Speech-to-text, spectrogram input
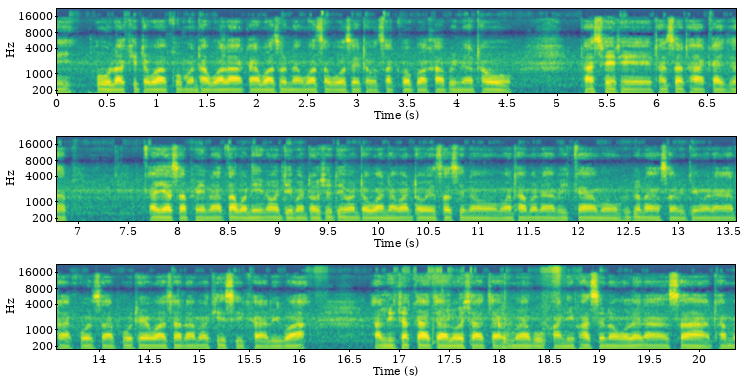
นิปูรคิตวาคุมันทวารากาวาสุนังวาสโวเสโทสักโกปะคาปินาโท ทัสเสเท ทัสสทากายะกายาสัพเพนะตาวันนี้โนติมันโตชุติมันโตวันนาวันโตเอสัสสิโนมาธรรมนาภิกาโมพิกนังสมิติวนาอัฏฐโคสาภูเทวาชารามคิสิขาริวะอลิทกาจาโรชาจาอุมาบุพานิพัสโนและนาสาธรรม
